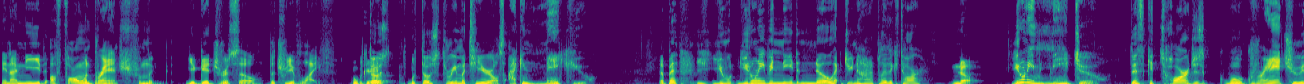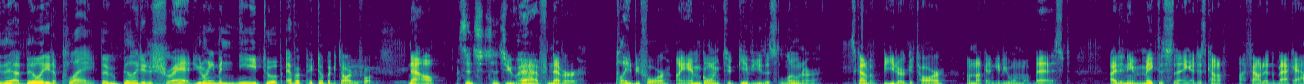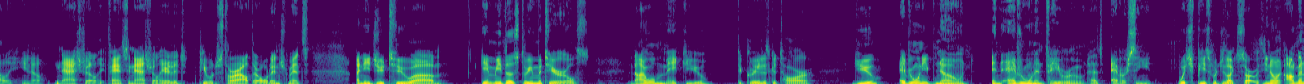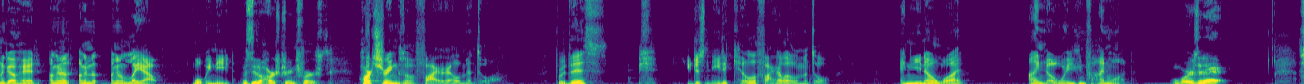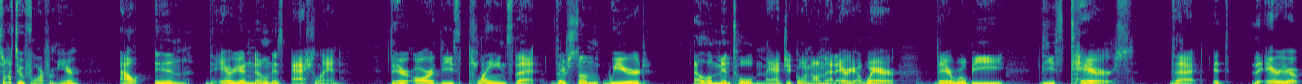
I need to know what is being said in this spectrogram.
And I need a fallen branch from the Yggdrasil, the tree of life. With those with those three materials, I can make you the best. You, you you don't even need to know. Do you know how to play the guitar? No. You don't even need to. This guitar just will grant you the ability to play, the ability to shred. You don't even need to have ever picked up a guitar before. Now, since since you have never played before, I am going to give you this loaner. It's kind of a beater guitar. I'm not going to give you one of my best. I didn't even make this thing. I just kind of I found it in the back alley, you know, Nashville, fancy Nashville here. Just, people just throw out their old instruments. I need you to um, get me those three materials, and I will make you the greatest guitar you, everyone you've known, and everyone in Faerun has ever seen. Which piece would you like to start with? You know what? I'm gonna go ahead. I'm gonna I'm gonna I'm gonna lay out what we need. Let's do the heartstrings first. Heartstrings of a fire elemental. For this, you just need to kill a fire elemental. And you know what? I know where you can find one. Where's it at? It's not too far from here. Out in the area known as Ashland, there are these plains that there's some weird elemental magic going on in that area where there will be these tears that it the area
